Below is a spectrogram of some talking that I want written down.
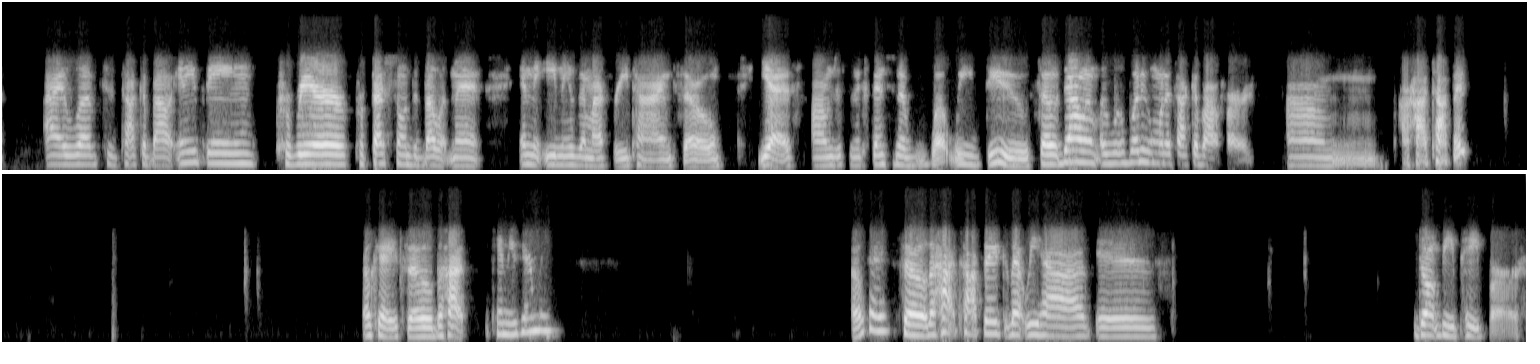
I love to talk about anything career, professional development in the evenings in my free time. So yes, um, just an extension of what we do. So Dallin, what do you want to talk about first? Um, our hot topic. Okay, so the hot, can you hear me? Okay, so the hot topic that we have is don't be paper.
